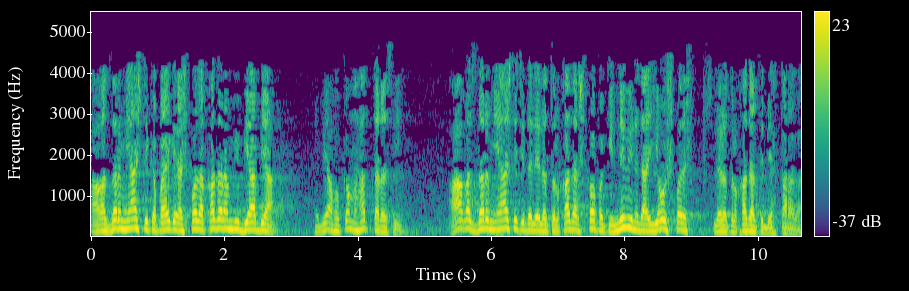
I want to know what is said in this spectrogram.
هغه زر میاشتې کپای کې رشپه د قدرم وی بیا بیا بیا حکم حد ترسي هغه زر میاشتې چې د ليله القدر شپه پکې نوی نه دا یو شپه ليله القدر ته به تر ده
